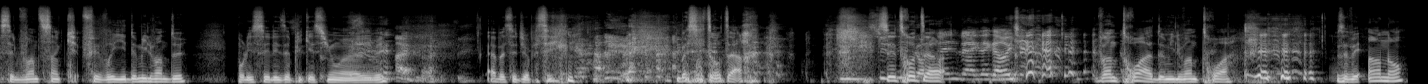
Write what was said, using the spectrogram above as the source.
C'est le 25 février 2022 pour laisser les applications euh, arriver. Ah bah c'est déjà passé. bah c'est trop tard. C'est trop tard. D'accord, ok. 23 à 2023. Vous avez un an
